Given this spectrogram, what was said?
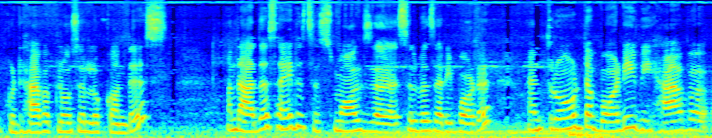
You could have a closer look on this. On the other side it's a small silver zari border. And throughout the body we have a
